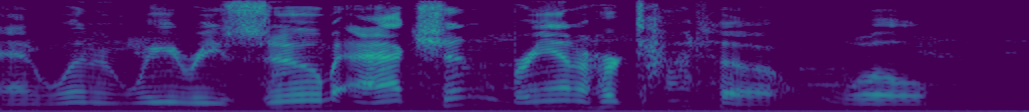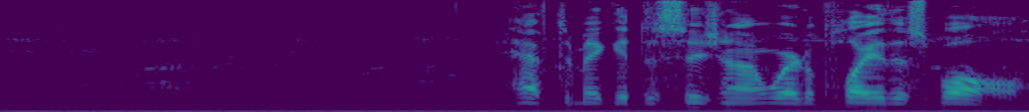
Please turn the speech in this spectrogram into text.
And when we resume action, Brianna Hurtado will have to make a decision on where to play this ball.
